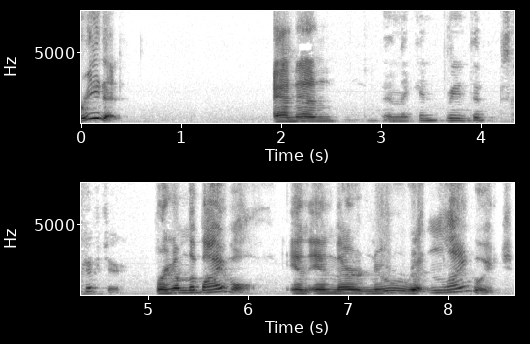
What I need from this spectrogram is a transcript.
read it. And then And they can read the scripture. bring them the Bible in, in their new written language.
